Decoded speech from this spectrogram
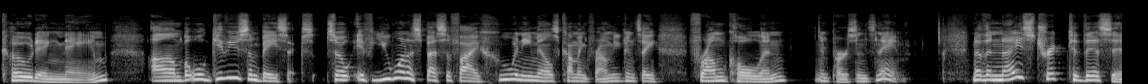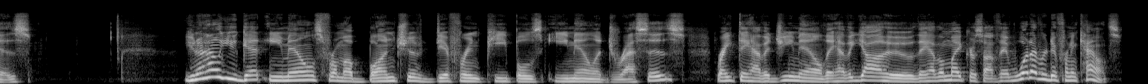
coding name, um, but we'll give you some basics. So if you want to specify who an email is coming from, you can say from colon and person's name. Now, the nice trick to this is you know how you get emails from a bunch of different people's email addresses, right? They have a Gmail, they have a Yahoo, they have a Microsoft, they have whatever different accounts.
